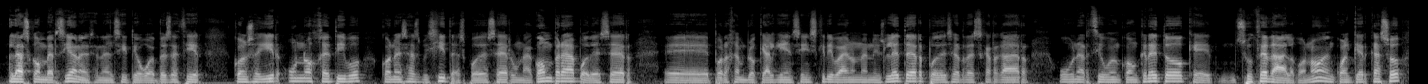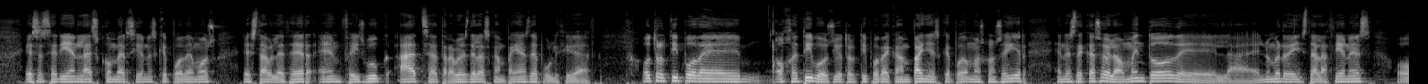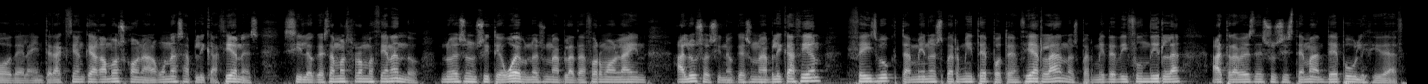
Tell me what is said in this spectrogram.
las conversiones en el sitio web, es decir, conseguir un objetivo con esas visitas. Puede ser una compra, puede ser, eh, por ejemplo, que alguien se inscriba en una newsletter, puede ser descargar un archivo en concreto, que suceda algo, ¿no? En cualquier caso, esas serían las conversiones que podemos establecer en Facebook Ads a través de las campañas de publicidad. Otro tipo de objetivos y otro tipo de campañas que podemos conseguir, en este caso, el aumento del número de instalaciones o de la interacción que hagamos con algunas aplicaciones. Si lo que estamos promocionando no es un sitio web, no es una plataforma online al uso, sino que es una aplicación, Facebook también nos permite potenciarla, nos permite difundirla a través de su sistema de publicidad.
